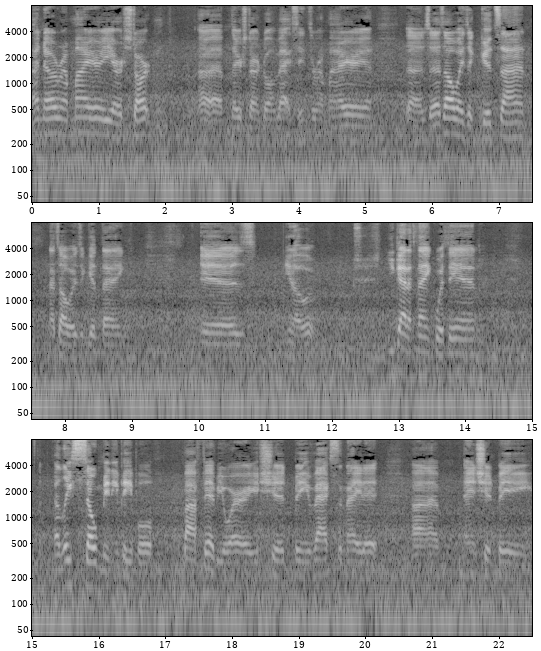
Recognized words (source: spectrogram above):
I know around my area are starting. Um, they're starting doing vaccines around my area, uh, so that's always a good sign. That's always a good thing. Is you know, you got to think within at least so many people by February should be vaccinated um, and should be,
